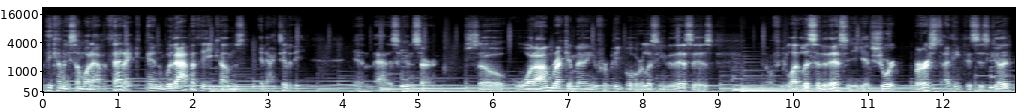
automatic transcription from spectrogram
becoming somewhat apathetic. And with apathy comes inactivity, and that is a concern. So, what I'm recommending for people who are listening to this is you know, if you listen to this and you get short bursts, I think this is good,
